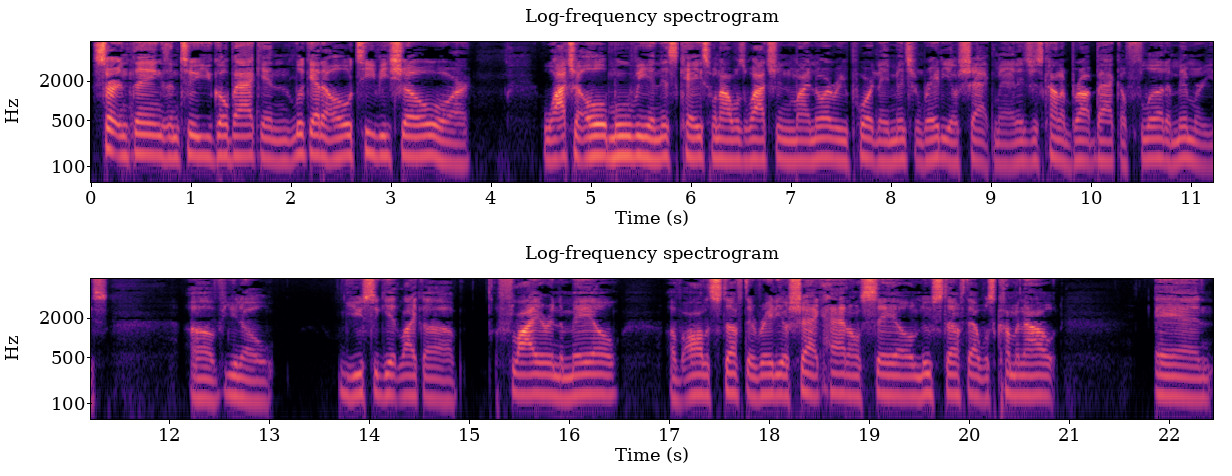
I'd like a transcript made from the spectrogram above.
certain things until you go back and look at an old TV show or watch an old movie. In this case, when I was watching Minority Report and they mentioned Radio Shack, man, it just kind of brought back a flood of memories of, you know, You used to get like a flyer in the mail of all the stuff that Radio Shack had on sale, new stuff that was coming out. And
